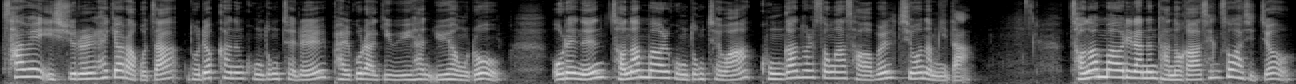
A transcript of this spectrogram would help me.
사회 이슈를 해결하고자 노력하는 공동체를 발굴하기 위한 유형으로 올해는 전환마을 공동체와 공간 활성화 사업을 지원합니다. 전환마을이라는 단어가 생소하시죠?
